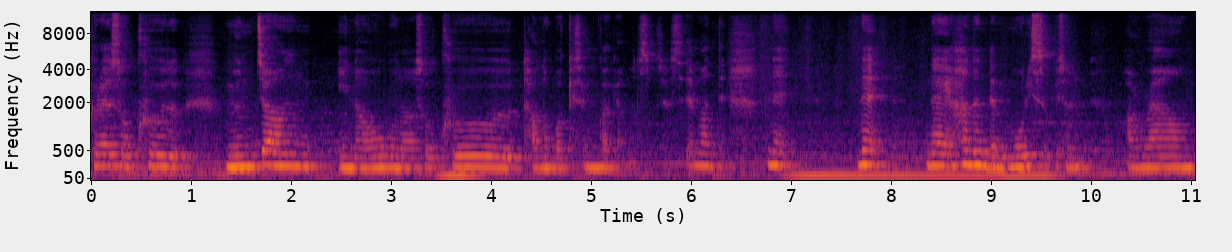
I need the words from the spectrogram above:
그래서 그 문장이 나오고 나서 그 단어밖에 생각이 안 났어요. 쌤한테 네, 네, 네 하는데 머릿속에서는 around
